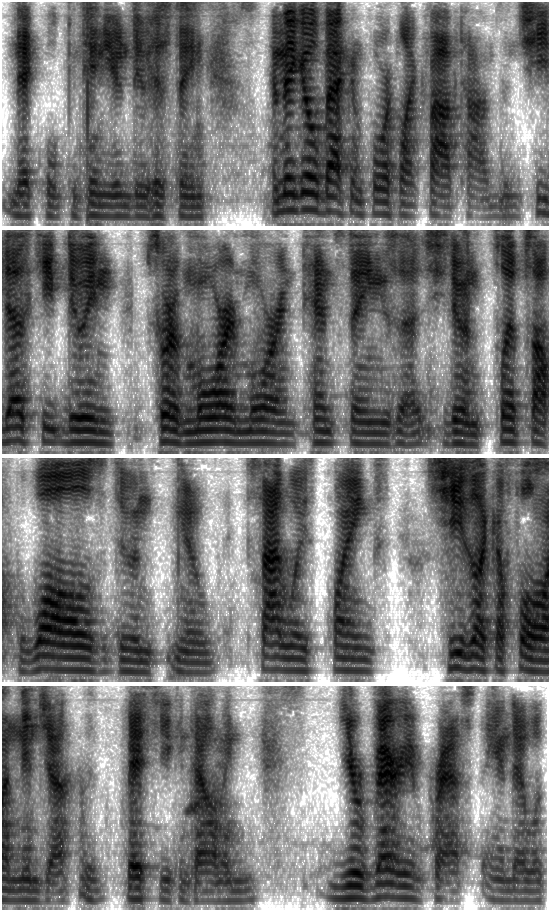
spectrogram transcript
Nick will continue and do his thing. And they go back and forth like five times, and she does keep doing sort of more and more intense things. Uh, she's doing flips off the walls, doing you know sideways planks. She's like a full-on ninja, best you can tell. I mean, you're very impressed, and with,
